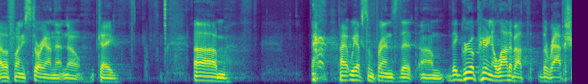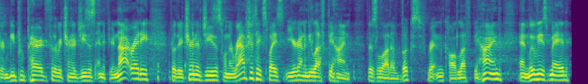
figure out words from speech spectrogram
I have a funny story on that note, okay? Um, I, we have some friends that um, they grew up hearing a lot about the rapture and be prepared for the return of Jesus. And if you're not ready for the return of Jesus, when the rapture takes place, you're going to be left behind. There's a lot of books written called Left Behind and movies made.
